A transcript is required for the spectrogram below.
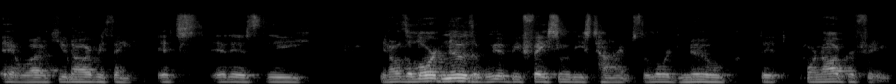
it well, you know everything. It's it is the you know the Lord knew that we would be facing these times. The Lord knew that pornography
